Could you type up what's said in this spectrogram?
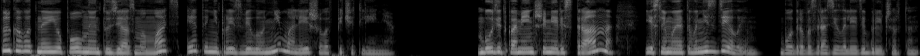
Только вот на ее полную энтузиазма мать это не произвело ни малейшего впечатления. «Будет по меньшей мере странно, если мы этого не сделаем», — бодро возразила леди Бриджертон.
